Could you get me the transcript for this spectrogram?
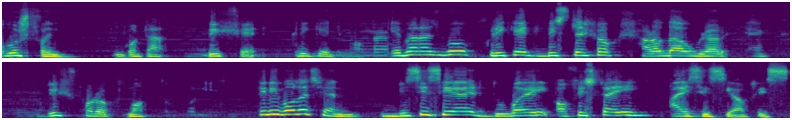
অবশ্যই গোটা বিশ্বের ক্রিকেট এবার আসব ক্রিকেট বিশ্লেষক সারদা উগ্রার এক বিস্ফোরক মন্তব্য নিয়ে। তিনি বলেছেন বিসিসিআই দুবাই অফিসটাই আইসিসি অফিস।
